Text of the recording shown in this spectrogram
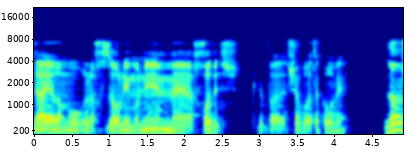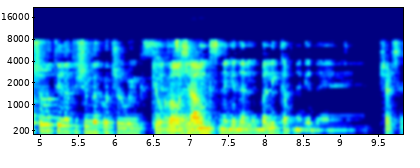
דייר אמור לחזור לאימונים החודש, כאילו בשבועות הקרובים. למה שלא תראה 90 דקות של ווינקס? כי הוא כן, כבר עושה ווינקס נגד ב League Cup נגד אה, צ'לסי.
